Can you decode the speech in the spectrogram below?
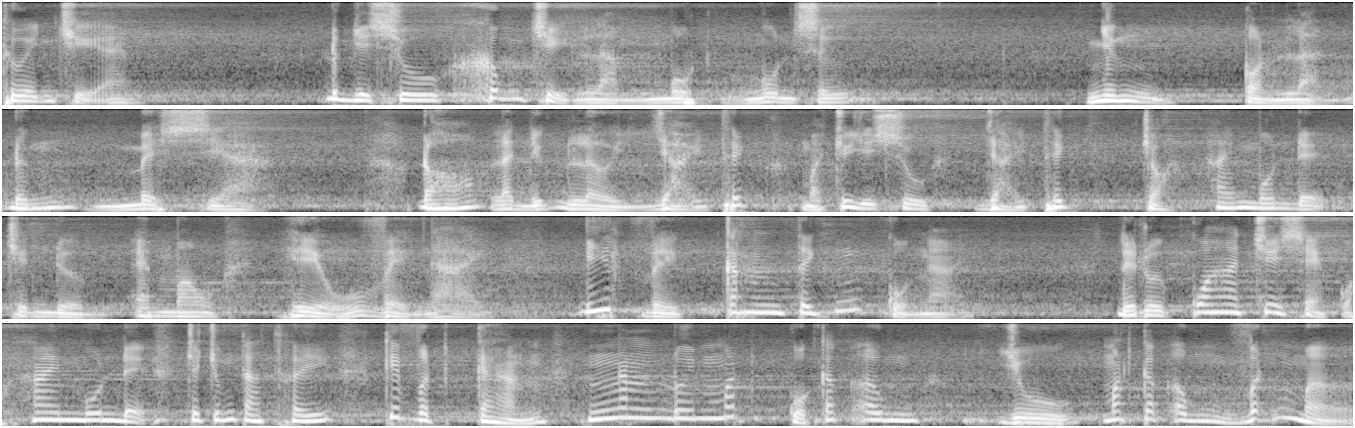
thưa anh chị em, Đức Giêsu không chỉ là một ngôn sứ, nhưng còn là đấng messiah. đó là những lời giải thích mà Chúa Giêsu giải thích cho hai môn đệ trên đường em mau hiểu về Ngài, biết về căn tính của Ngài để rồi qua chia sẻ của hai môn đệ cho chúng ta thấy cái vật cản ngăn đôi mắt của các ông, dù mắt các ông vẫn mở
